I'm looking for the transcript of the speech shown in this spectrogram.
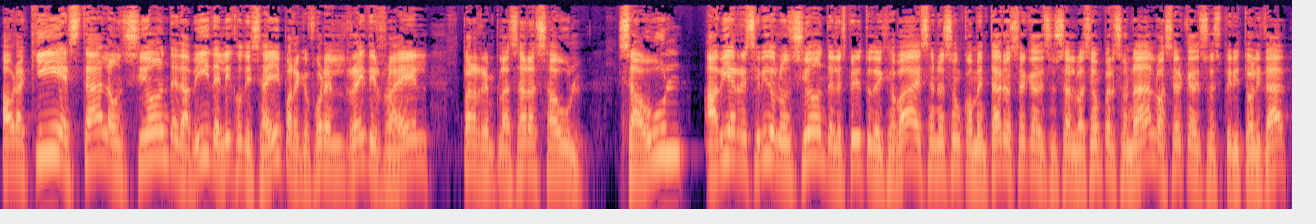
Ahora aquí está la unción de David, el hijo de Isaí, para que fuera el rey de Israel, para reemplazar a Saúl. Saúl había recibido la unción del Espíritu de Jehová. Ese no es un comentario acerca de su salvación personal o acerca de su espiritualidad.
